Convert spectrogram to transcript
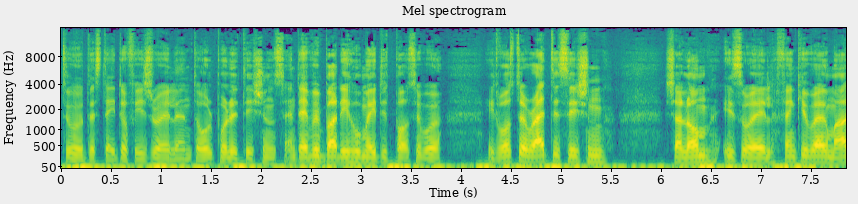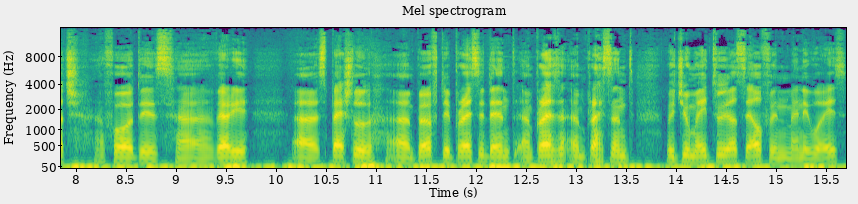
to the State of Israel and all politicians and everybody who made it possible. It was the right decision Shalom Israel. Thank you very much for this uh, very uh, special uh, birthday present, uh, present, present which you made to yourself in many ways.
